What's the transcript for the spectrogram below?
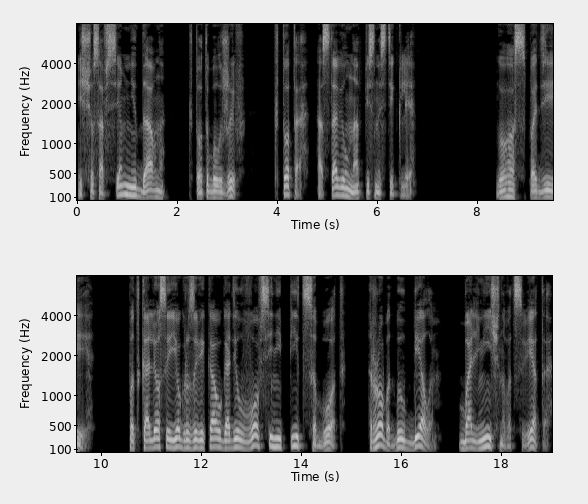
еще совсем недавно кто-то был жив. Кто-то оставил надпись на стекле. Господи! Под колеса ее грузовика угодил вовсе не пицца-бот. Робот был белым, больничного цвета.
